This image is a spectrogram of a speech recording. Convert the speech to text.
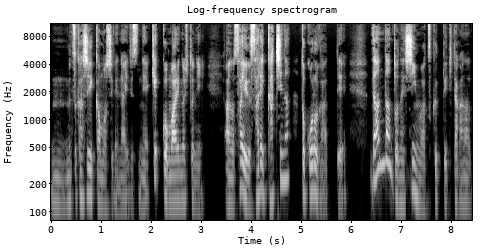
うん、難しいかもしれないですね。結構周りの人に、あの、左右されがちなところがあって、だんだんとね、シーンは作ってきたかな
